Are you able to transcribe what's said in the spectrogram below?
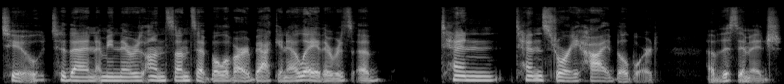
too. to then i mean there was on sunset boulevard back in la there was a 10 10 story high billboard of this image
